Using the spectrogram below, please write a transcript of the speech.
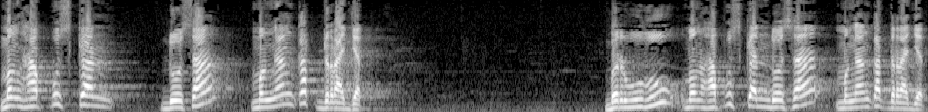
menghapuskan dosa, mengangkat derajat Berwudu menghapuskan dosa, mengangkat derajat.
